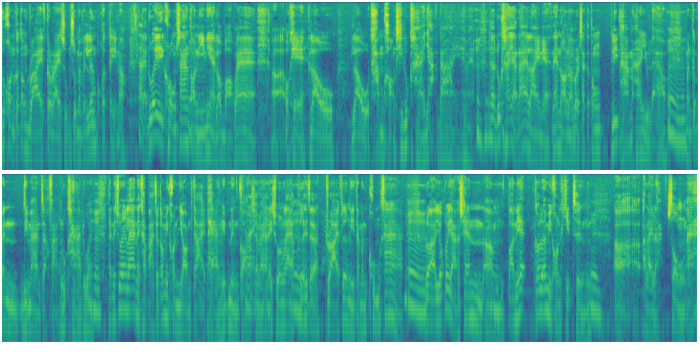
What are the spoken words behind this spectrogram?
ทุกคนก็ต้อง drive กำไรสูงสุดมันเป็นเรื่องปกติเนาะแต่ด้วยโครงสร้างตอนนี้เนี่ยเราบอกว่าโอเคเราเราทำของที่ลูกค้าอยากได้ใช่ไหมถ้าลูกค้าอยากได้อะไรเนี่ยแน่นอนว่าบริษัทก็ต้องรีบหามาให้อยู่แล้ว มันก็เป็นดีมานจากฝั่งลูกค้าด้วย แต่ในช่วงแรกนะครับอาจจะต้องมีคนยอมจ่ายแพงนิดนึงก่อนใช่ไหมในช่วงแรกเพื่อที่จะ drive เรื่องนี้แต่มันคุ้มค่าเรายกตัวอย่างเช่นตอนนี้ก็เริ่มมีคนคิดถึงอะไรล่ะ ส่งอาห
